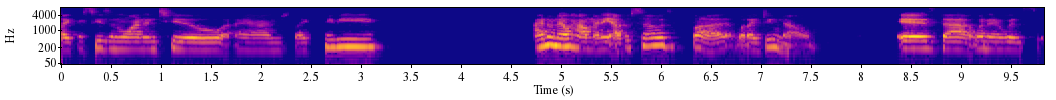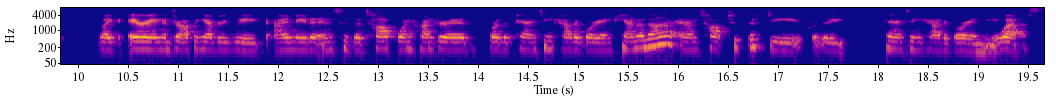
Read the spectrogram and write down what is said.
like a season one and two, and like maybe I don't know how many episodes, but what I do know is that when it was like airing and dropping every week, I made it into the top 100 for the parenting category in Canada and top 250 for the parenting category in the US.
